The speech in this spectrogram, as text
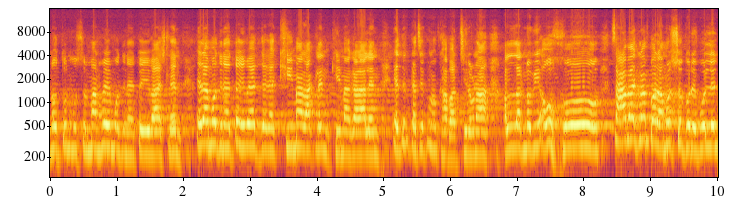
নতুন মুসলমান হয়ে মদিনায় তৈবা আসলেন। এরা মদিনায় তৈবা এক জায়গায় খিমা রাখলেন, খিমা গাড়ালেন। এদের কাছে কোনো খাবার ছিল না। আল্লাহ নবী, ওহো! সাহাবা একরাম পরামর্শ করে বললেন,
